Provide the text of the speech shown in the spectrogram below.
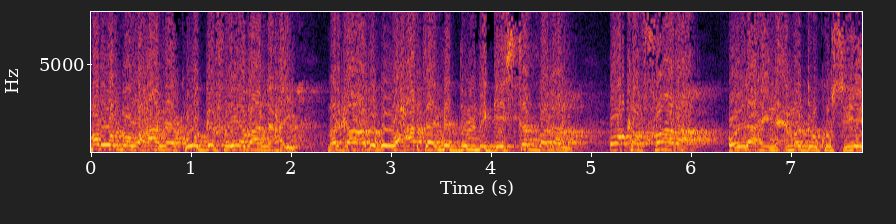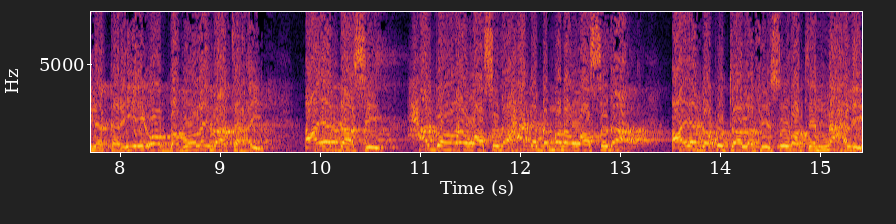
Mar walba waxaa nahay kuwo gafaya baan nahay. Marka adigu waxaa tahay mid dulmi geysta badan oo kafaara oo ilaahay nicmaduu ku siiyeyna qariyey oo daboolay baa tahay. Aayaddaasi xagga hore waa sidaa xagga dambena waa sidaa aayadda ku taalla fii suurati naxli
